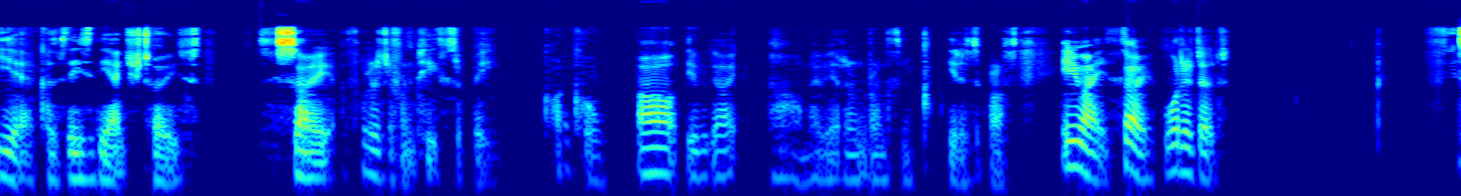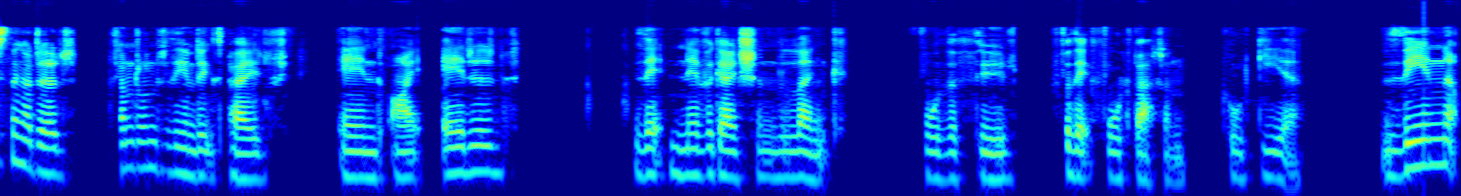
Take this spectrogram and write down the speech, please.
Yeah, because these are the H2s. So I thought a different text would be quite cool. Oh, there we go. Oh, maybe I didn't bring some headers across. Anyway, so what I did. First thing I did, jumped onto the index page and I added that navigation link for the third, for that fourth button called gear. Then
